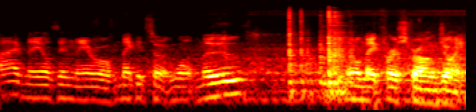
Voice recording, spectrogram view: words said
five nails in there will make it so it won't move. It'll make for a strong joint.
